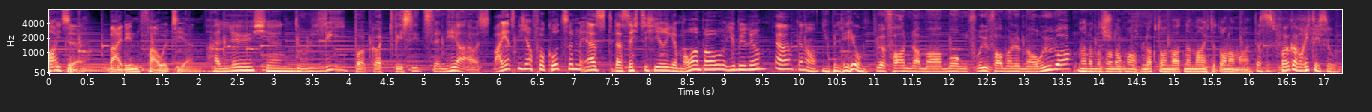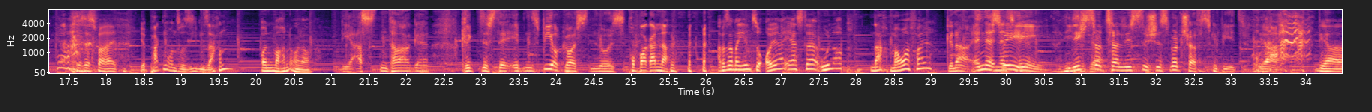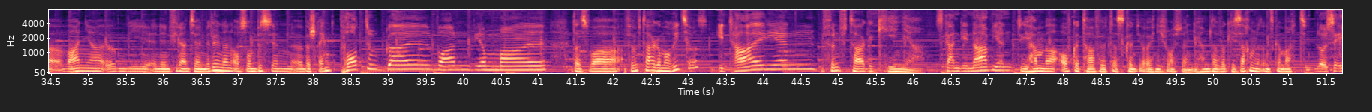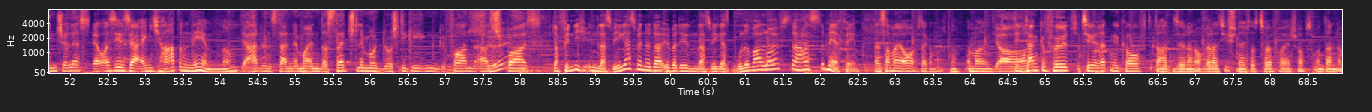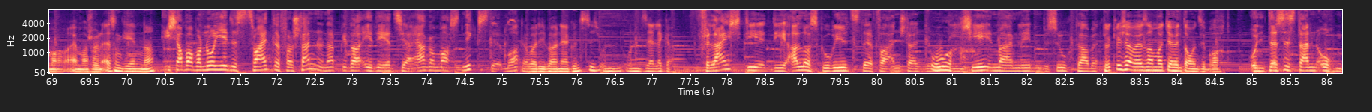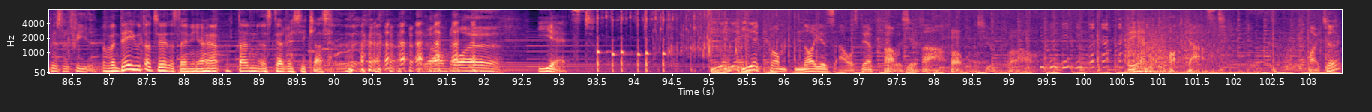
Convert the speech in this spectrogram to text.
Heute bei den Faultieren. Hallöchen. Du lieber Gott, wie sieht's denn hier aus? War jetzt nicht auch vor kurzem erst das 60-jährige Mauerbaujubiläum? Ja, genau. Jubiläum. Wir fahren da mal, morgen früh fahren wir dann mal rüber. Na, dann müssen wir noch mal auf den Lockdown warten, dann mache ich das auch noch mal. Das ist vollkommen richtig so. Dieses Verhalten. Wir packen unsere sieben Sachen. Und machen Urlaub. Die ersten Tage kriegtest du eben das Bier kostenlos. Propaganda. Aber sag mal, Jungs, so euer erster Urlaub nach Mauerfall? Genau, NSW. NSW Nicht es ja. sozialistisches Wirtschaftsgebiet. Ja. Wir waren ja irgendwie in den finanziellen Mitteln dann auch so ein bisschen äh, beschränkt. Portugal waren wir mal, Das war fünf Tage Mauritius, Italien, fünf Tage Kenia. Skandinavien, Die haben da aufgetafelt, das könnt ihr euch nicht vorstellen. Die haben da wirklich Sachen mit uns gemacht. Los Angeles. Der Ossi ist ja eigentlich hart im Nehmen, ne? Der hat uns dann immer in der Stretch-Limo durch die Gegend gefahren aus Spaß. Da finde ich in Las Vegas, wenn du da über den Las Vegas Boulevard läufst, da hast du mehr Fame. Das haben wir ja auch öfter gemacht, ne? Immer Ja. den Tank gefüllt, Zigaretten gekauft. Da hatten sie dann auch relativ schnell das zollfreie Shops und dann immer noch einmal schön essen gehen, ne? Ich habe aber nur jedes zweite verstanden und habe gedacht, ey, du jetzt ja Ärger machst, nix du immer. Aber die waren ja günstig und, und sehr lecker. Vielleicht die, die allerskurrilste Veranstaltung, Oh. die ich je in meinem Leben besucht habe. Glücklicherweise haben wir es ja hinter uns gebracht. Und das ist dann auch ein bisschen viel. Wenn der gut erzählt ist, Danny, ja, dann ist der richtig klasse. Jawohl. Jetzt. Hier, hier kommt Neues aus der Faultierfarm. Der Podcast. Heute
